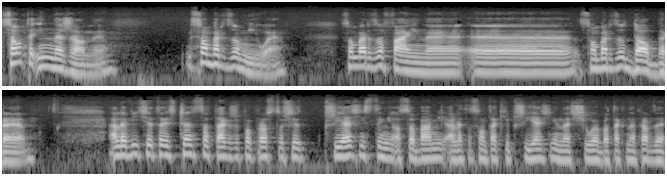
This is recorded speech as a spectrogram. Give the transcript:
są te inne żony. Są bardzo miłe, są bardzo fajne, yy, są bardzo dobre ale wiecie, to jest często tak, że po prostu się przyjaźni z tymi osobami, ale to są takie przyjaźnie na siłę, bo tak naprawdę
